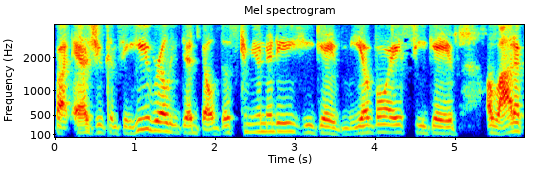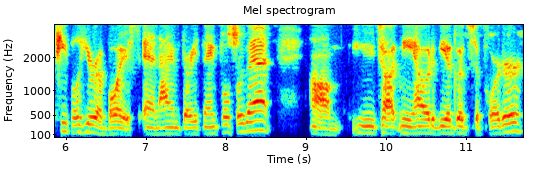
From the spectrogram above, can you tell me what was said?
But as you can see, he really did build this community. He gave me a voice. He gave a lot of people here a voice, and I am very thankful for that. Um, he taught me how to be a good supporter,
